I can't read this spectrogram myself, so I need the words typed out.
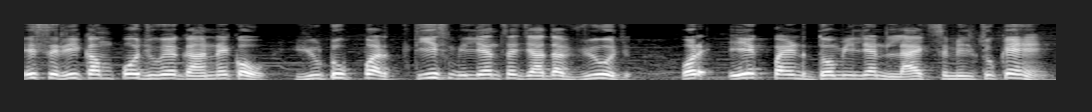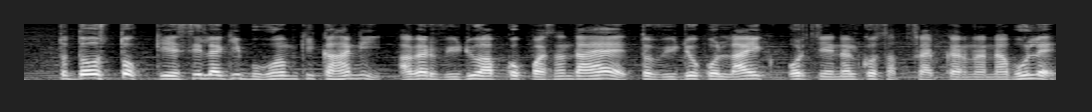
इस रिकम्पोज हुए गाने को यूट्यूब पर 30 मिलियन से ज़्यादा व्यूज़ और 1.2 मिलियन लाइक्स मिल चुके हैं। तो दोस्तों, कैसी लगी भूहम की कहानी? अगर वीडियो आपको पसंद आया है तो वीडियो को लाइक और चैनल को सब्सक्राइब करना ना भूले।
